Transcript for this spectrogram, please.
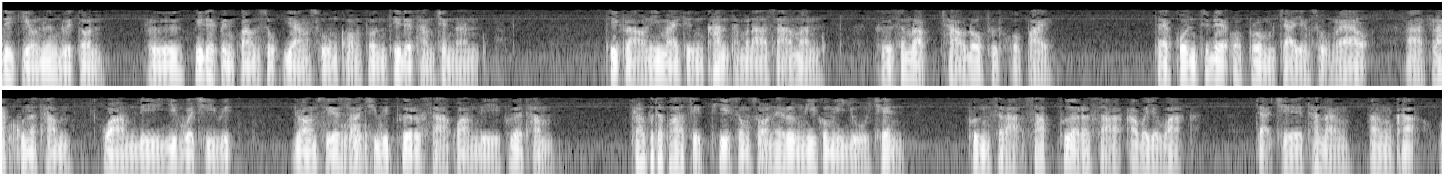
ได้เกี่ยวเนื่องโดยตน หรือมิได้เป็นความสุขอย่างสูงของตนที่ได้ทำเช่นนั้น ที่กล่าวนี้หมายถึงขั้นธรรมดาสามัญคือสำหรับชาวโลกทั่วไป แต่คนที่ได้อบรมใจอย่างสูงแล้ว อาจรักคุณธรรม ความดียิ่งกว่าชีวิต ยอมเสียสละชีวิตเพื่อรักษาความดีเพื่อทำพระพุทธภาษิตที่ทรงสอนในเรื่องนี้ก็มีอยู่ เช่น พึงสละทรัพย์เพื่อรักษาอวัยวะ จะเชทนัง อังคะว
